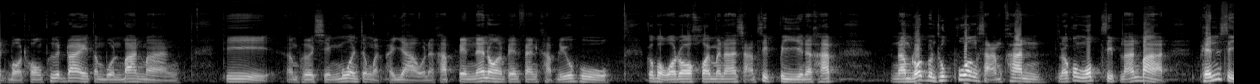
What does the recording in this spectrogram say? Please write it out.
ตรบ่อทองพืชไร่ตำบลบ้านมาง ที่อำเภอเชียงม่วนจังหวัดพะเยานะครับเป็นแน่นอนเป็นแฟนคลับลิเวอร์พูลก็บอกว่ารอคอยมานาน 30 ปีนะครับนำรถบรรทุกพ่วง 3 คัน แล้วก็งบ 10 ล้านบาท เพ้นสี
